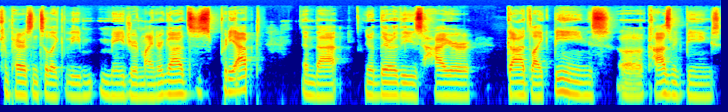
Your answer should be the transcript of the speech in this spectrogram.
comparison to like the major and minor gods is pretty apt, and that you know there are these higher godlike beings, uh, cosmic beings.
